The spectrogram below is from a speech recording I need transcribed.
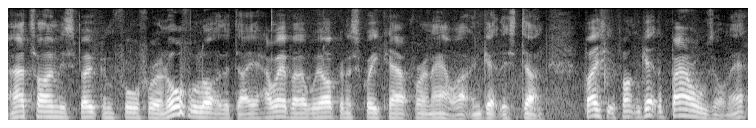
Our time is spoken for for an awful lot of the day. However, we are going to squeak out for an hour and get this done. Basically, if I can get the barrels on it,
